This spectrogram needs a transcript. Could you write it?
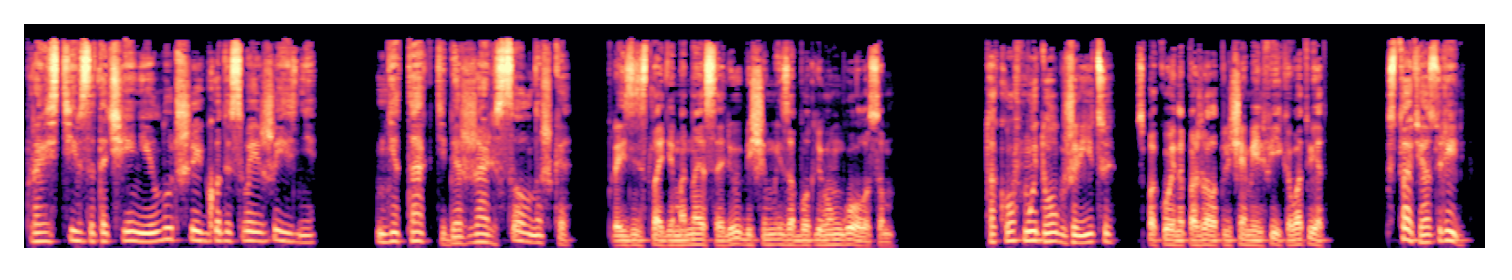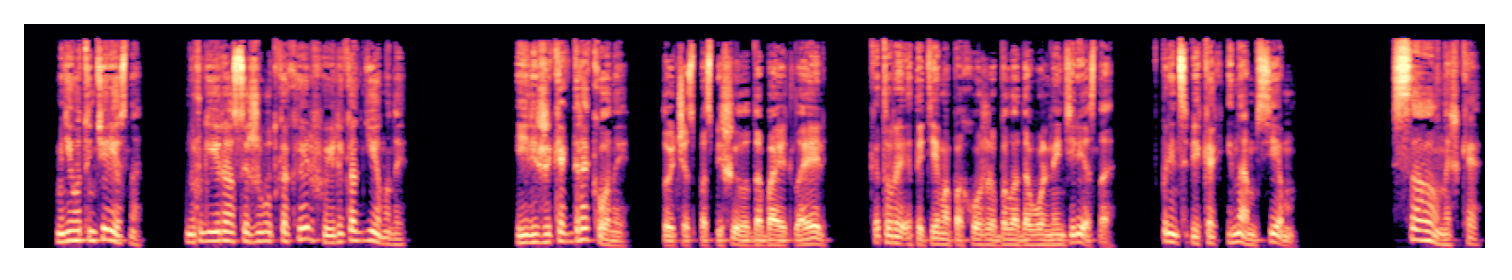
провести в заточении лучшие годы своей жизни. Мне так тебя жаль, солнышко», — произнесла Демонесса любящим и заботливым голосом. «Таков мой долг жрицы», — спокойно пожала плечами эльфийка в ответ. «Кстати, Азриль, мне вот интересно, Другие расы живут как эльфы или как демоны. Или же как драконы, тотчас поспешила добавить Лаэль, которой эта тема, похоже, была довольно интересна. В принципе, как и нам всем. Солнышко,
